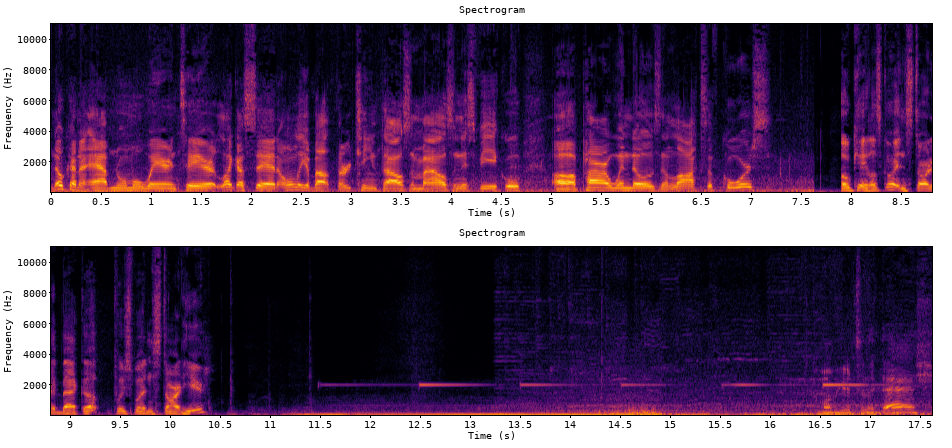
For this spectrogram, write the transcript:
No kind of abnormal wear and tear. Like I said, only about 13,000 miles in this vehicle. Uh, power windows and locks, of course. Okay, let's go ahead and start it back up. Push button start here. Come over here to the dash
